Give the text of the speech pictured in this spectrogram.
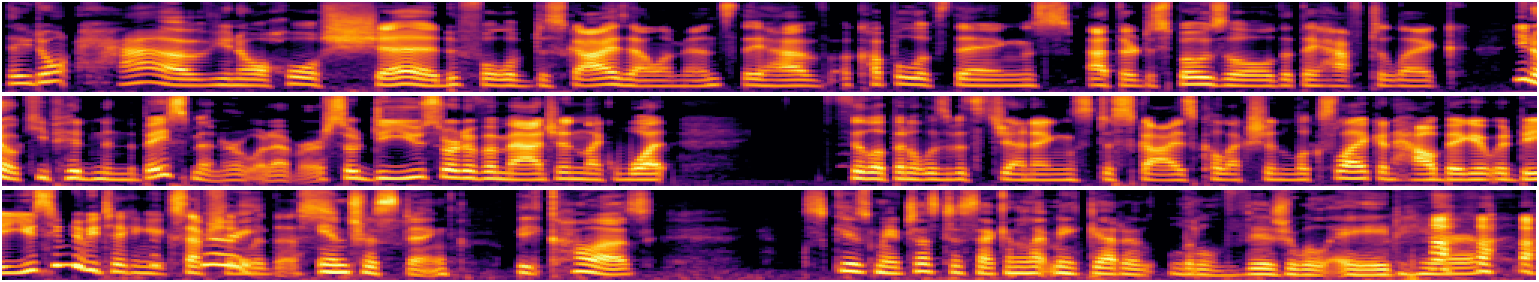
they don't have, you know, a whole shed full of disguise elements. They have a couple of things at their disposal that they have to, like, you know, keep hidden in the basement or whatever. So, do you sort of imagine, like, what Philip and Elizabeth Jennings' disguise collection looks like and how big it would be? You seem to be taking exception Very with this. Interesting because, excuse me, just a second. Let me get a little visual aid here. um,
